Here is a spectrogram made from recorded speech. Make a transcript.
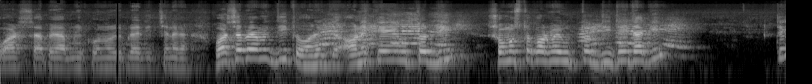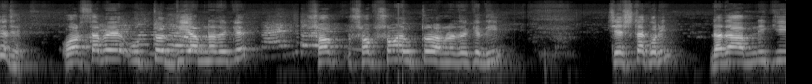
হোয়াটসঅ্যাপে আপনি কোনো রিপ্লাই দিচ্ছেন না হোয়াটসঅ্যাপে আমি দিই তো, অনেক, অনেকেই উত্তর দিই, সমস্ত কর্মের উত্তর দিতেই থাকি। ঠিক আছে? হোয়াটসঅ্যাপে উত্তর দিই আপনাদেরকে, সব সব সময় উত্তর আপনাদেরকে দিই। চেষ্টা করি। দাদা, আপনি কি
